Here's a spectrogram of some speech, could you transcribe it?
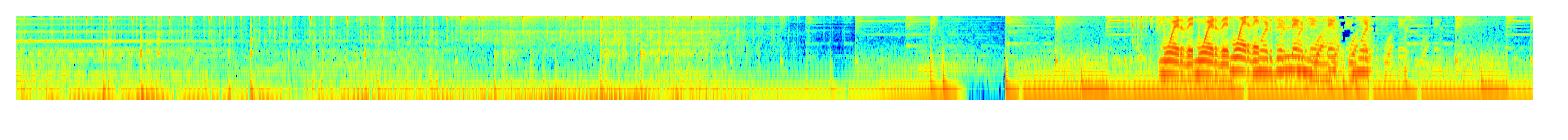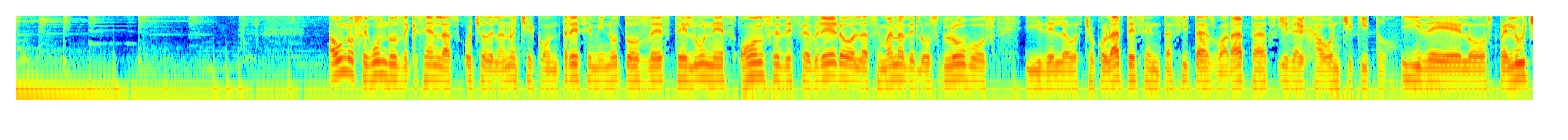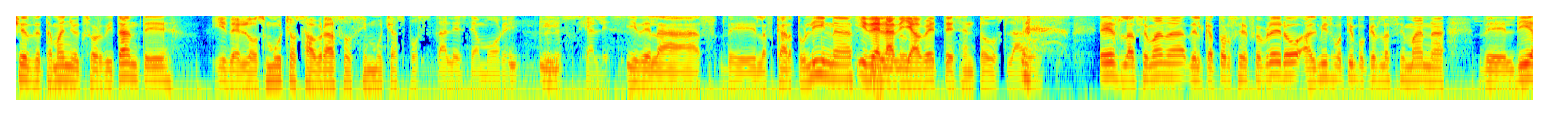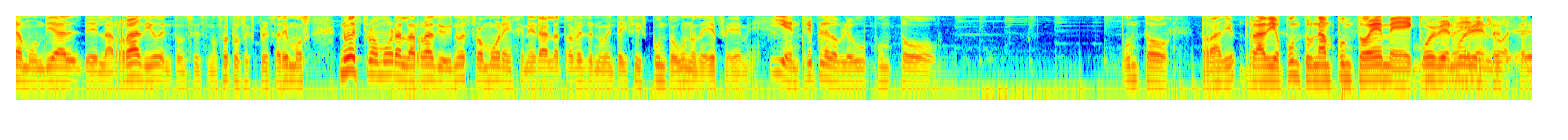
Muerde, muerde, muerde. Muerde lenguas. A unos segundos de que sean las 8 de la noche con 13 minutos de este lunes 11 de febrero, la semana de los globos y de los chocolates en tacitas baratas. Y del jabón chiquito. Y de los peluches de tamaño exorbitante. Y de los muchos abrazos y muchas postales de amor en redes sociales. Y de las, de las cartulinas. Y de la diabetes en todos lados. es la semana del 14 de febrero, al mismo tiempo que es la semana del Día Mundial de la Radio, entonces nosotros expresaremos nuestro amor a la radio y nuestro amor en general a través del 96.1 de FM. Y en www radio. Radio.unam.mx. Muy bien, muy bien.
